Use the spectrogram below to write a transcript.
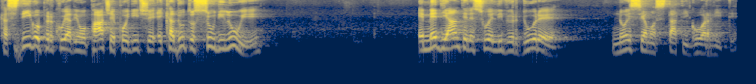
Castigo per cui abbiamo pace e poi dice è caduto su di lui e mediante le sue liverdure noi siamo stati guariti.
